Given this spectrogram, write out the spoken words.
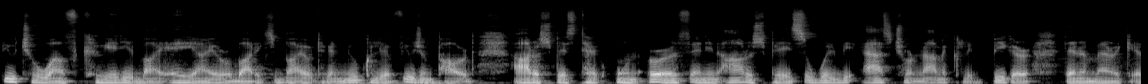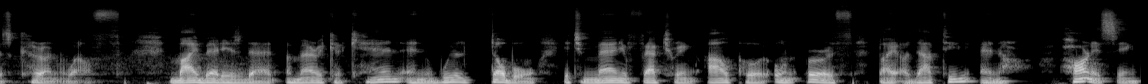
future wealth created by AI, robotics, biotech, and nuclear fusion powered outer space tech on Earth and in outer space will be astronomically bigger than America's current wealth. My bet is that America can and will double its manufacturing output on Earth by adapting and harnessing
